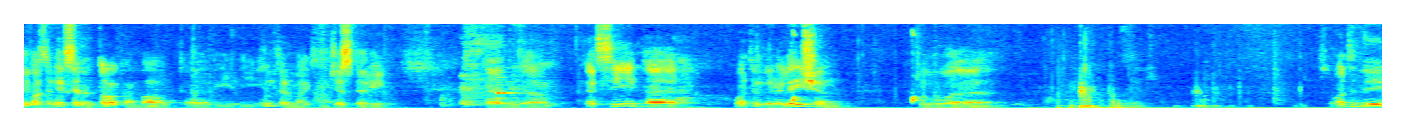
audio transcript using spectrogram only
give us an excellent talk about uh, the, the INTERMACS history. And um, let's see uh, what is the relation to uh, so what is the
